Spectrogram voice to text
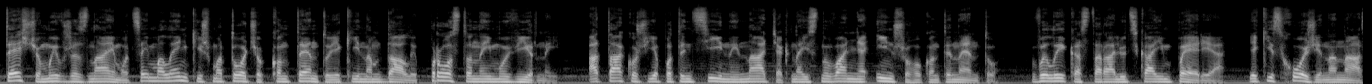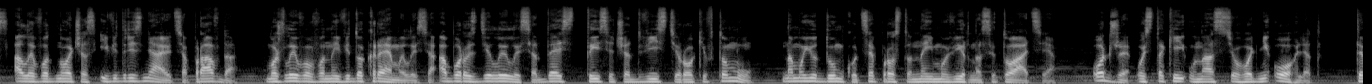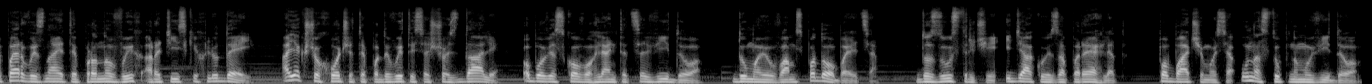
Те, що ми вже знаємо, цей маленький шматочок контенту, який нам дали, просто неймовірний. А також є потенційний натяк на існування іншого континенту, велика стара людська імперія, які схожі на нас, але водночас і відрізняються, правда? Можливо, вони відокремилися або розділилися десь 1200 років тому. На мою думку, це просто неймовірна ситуація. Отже, ось такий у нас сьогодні огляд. Тепер ви знаєте про нових аратійських людей. А якщо хочете подивитися щось далі, обов'язково гляньте це відео. Думаю, вам сподобається. До зустрічі і дякую за перегляд. Побачимося у наступному відео.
